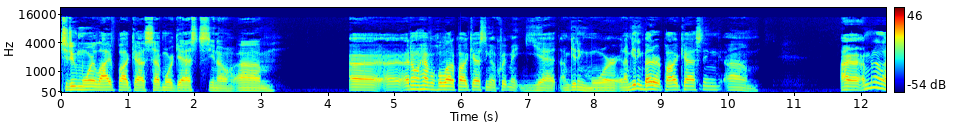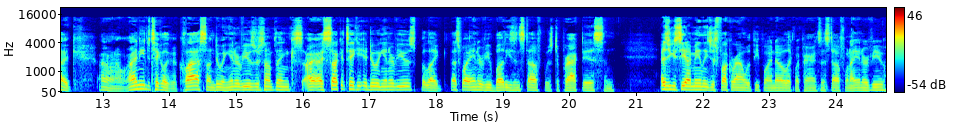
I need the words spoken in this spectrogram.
to do more live podcasts, have more guests, you know. Um, uh, I don't have a whole lot of podcasting equipment yet. I'm getting more, and I'm getting better at podcasting. Um, I I'm gonna like I don't know. I need to take like a class on doing interviews or something. Cause I, I suck at taking doing interviews, but like that's why I interview buddies and stuff was to practice. And as you can see, I mainly just fuck around with people I know, like my parents and stuff, when I interview.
